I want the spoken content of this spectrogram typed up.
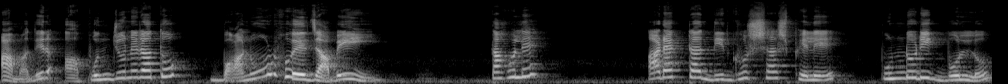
আমাদের আপনজনেরা তো বানর হয়ে যাবেই। তাহলে আর একটা দীর্ঘশ্বাস ফেলে পুণ্ডরিক বলল,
